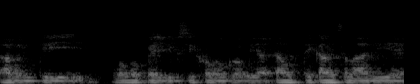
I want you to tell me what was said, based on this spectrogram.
viem, tí logopédi, psychológovia, tam v tej kancelárii je,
